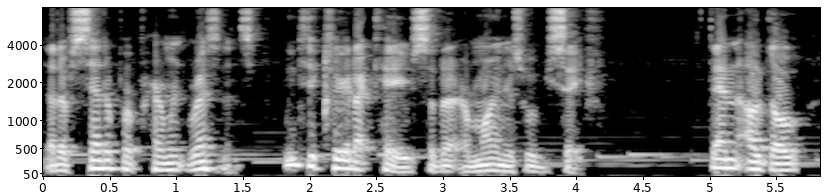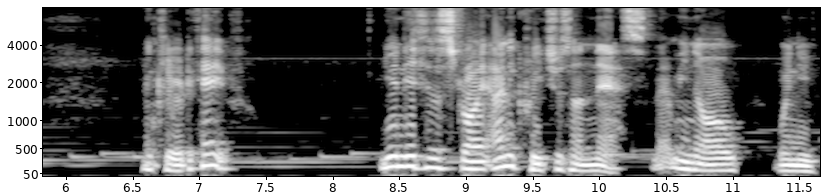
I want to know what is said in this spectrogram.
that have set up a permanent residence. We need to clear that cave so that our miners will be safe. Then I'll go and clear the cave. You need to destroy any creatures and nests. Let me know when you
